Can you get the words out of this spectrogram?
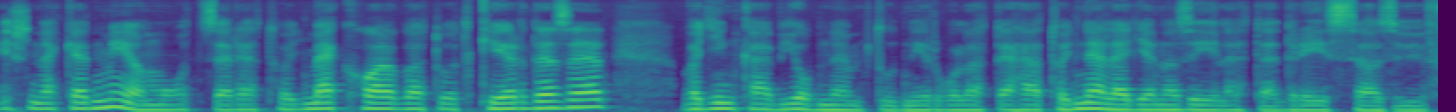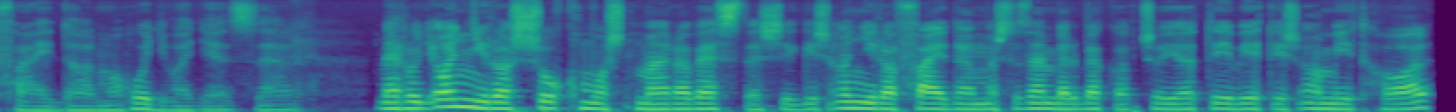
És neked mi a módszered, hogy meghallgatod, kérdezed, vagy inkább jobb nem tudni róla, tehát, hogy ne legyen az életed része az ő fájdalma? Hogy vagy ezzel? Mert hogy annyira sok most már a veszteség, és annyira fájdalmas, az ember bekapcsolja a tévét, és amit hall,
